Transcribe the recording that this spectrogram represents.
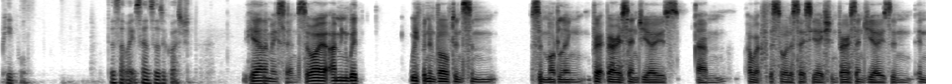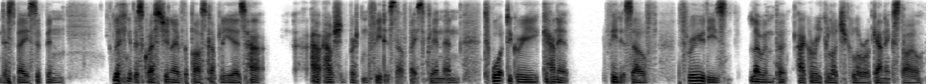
people? Does that make sense as a question? Yeah, that makes sense. So I, I mean, with we've been involved in some some modelling. Various NGOs. Um, I work for the Soil Association. Various NGOs in in this space have been looking at this question over the past couple of years. How how, how should Britain feed itself, basically, and, and to what degree can it feed itself through these low input agroecological or organic style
